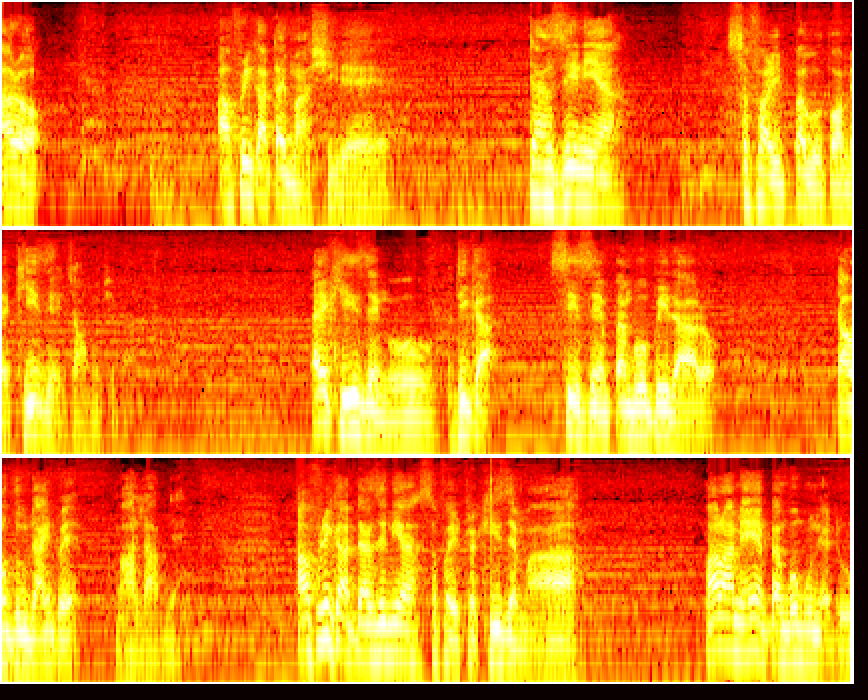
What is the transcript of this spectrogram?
ါကတော့အာဖရိကတိုက်မှာရှိတယ်တန်ဇီးနီးယားဆာဖာရီပတ်ကိုသွားမယ်ခီးစဉ်အကြောင်းပဲဖြစ်ပါတယ်အဲ့ခီးစဉ်ကိုအဓိကစီစဉ်ပံ့ပိုးပေးတာကတော့တောင်သူတိုင်းတွေမာလာမြိုင်အာဖရိကတန်ဇီးနီးယားဆာဖာရီထရက်ခီးစဉ်မှာမာလာမြိုင်ရဲ့ပံ့ပိုးမှုနဲ့အတူ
